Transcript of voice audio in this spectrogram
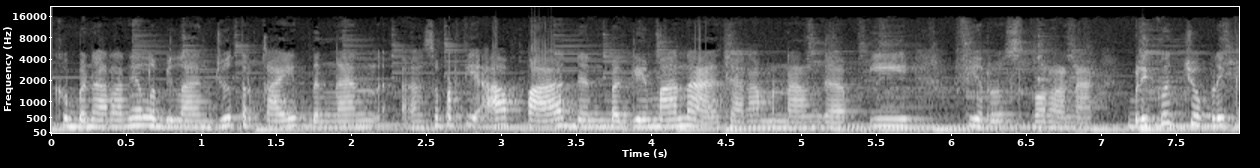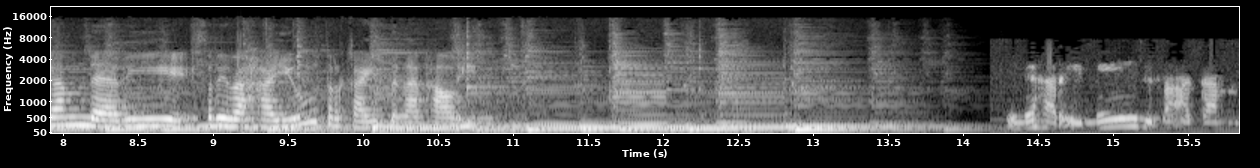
kebenarannya lebih lanjut terkait dengan uh, seperti apa dan bagaimana cara menanggapi virus corona. Berikut cuplikan dari Sri Rahayu terkait dengan hal ini. Ini hari ini kita akan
